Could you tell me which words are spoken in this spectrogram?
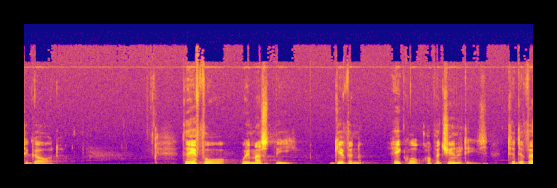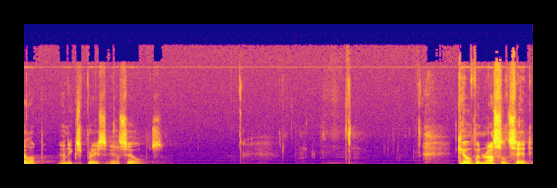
to God. Therefore, we must be given equal opportunities to develop and express ourselves. Kelvin Russell said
